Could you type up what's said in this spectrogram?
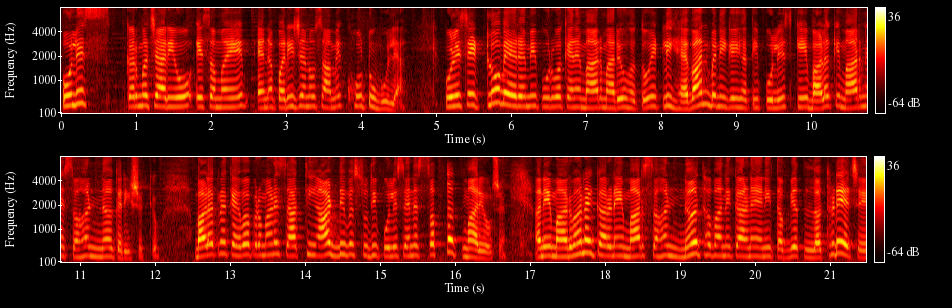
પોલીસ કર્મચારીઓ એ સમયે એના પરિજનો સામે ખોટું બોલ્યા. પોલીસે એટલો બેરહેમીપૂર્વક એને માર માર્યો હતો, એટલી હેવાન બની ગઈ હતી પોલીસ કે બાળકે મારને સહન ન કરી શક્યો. બાળકના કહેવા પ્રમાણે સાતથી આઠ દિવસ સુધી પોલીસે એને સતત માર્યો છે. અને એ મારવાના કારણે માર સહન ન થવાને કારણે એની તબિયત લથડે છે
